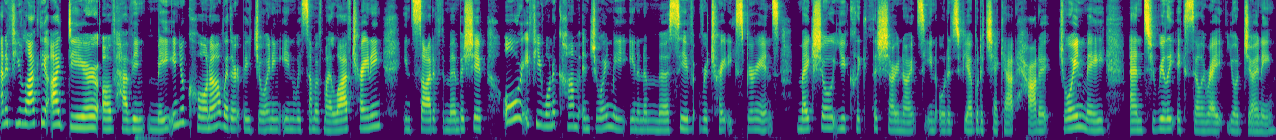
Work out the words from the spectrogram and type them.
And if you like the idea of having me in your corner, whether it be joining in with some of my live training inside of the membership, or if you want to come and join me in an immersive retreat experience, make sure you click the show notes in order to be able to check out how to join me and to really accelerate your journey.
